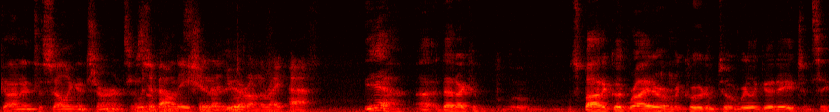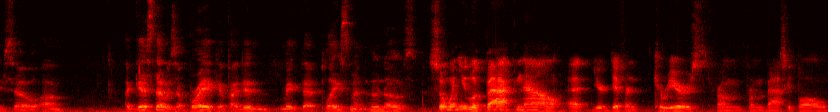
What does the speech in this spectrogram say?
gone into selling insurance. It was a validation that you yeah. were on the right path. Yeah, uh, that I could uh, spot a good writer and Mhm. recruit him to a really good agency. So um, I guess that was a break. If I didn't make that placement, who knows? So when you look back now at your different careers from from basketball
